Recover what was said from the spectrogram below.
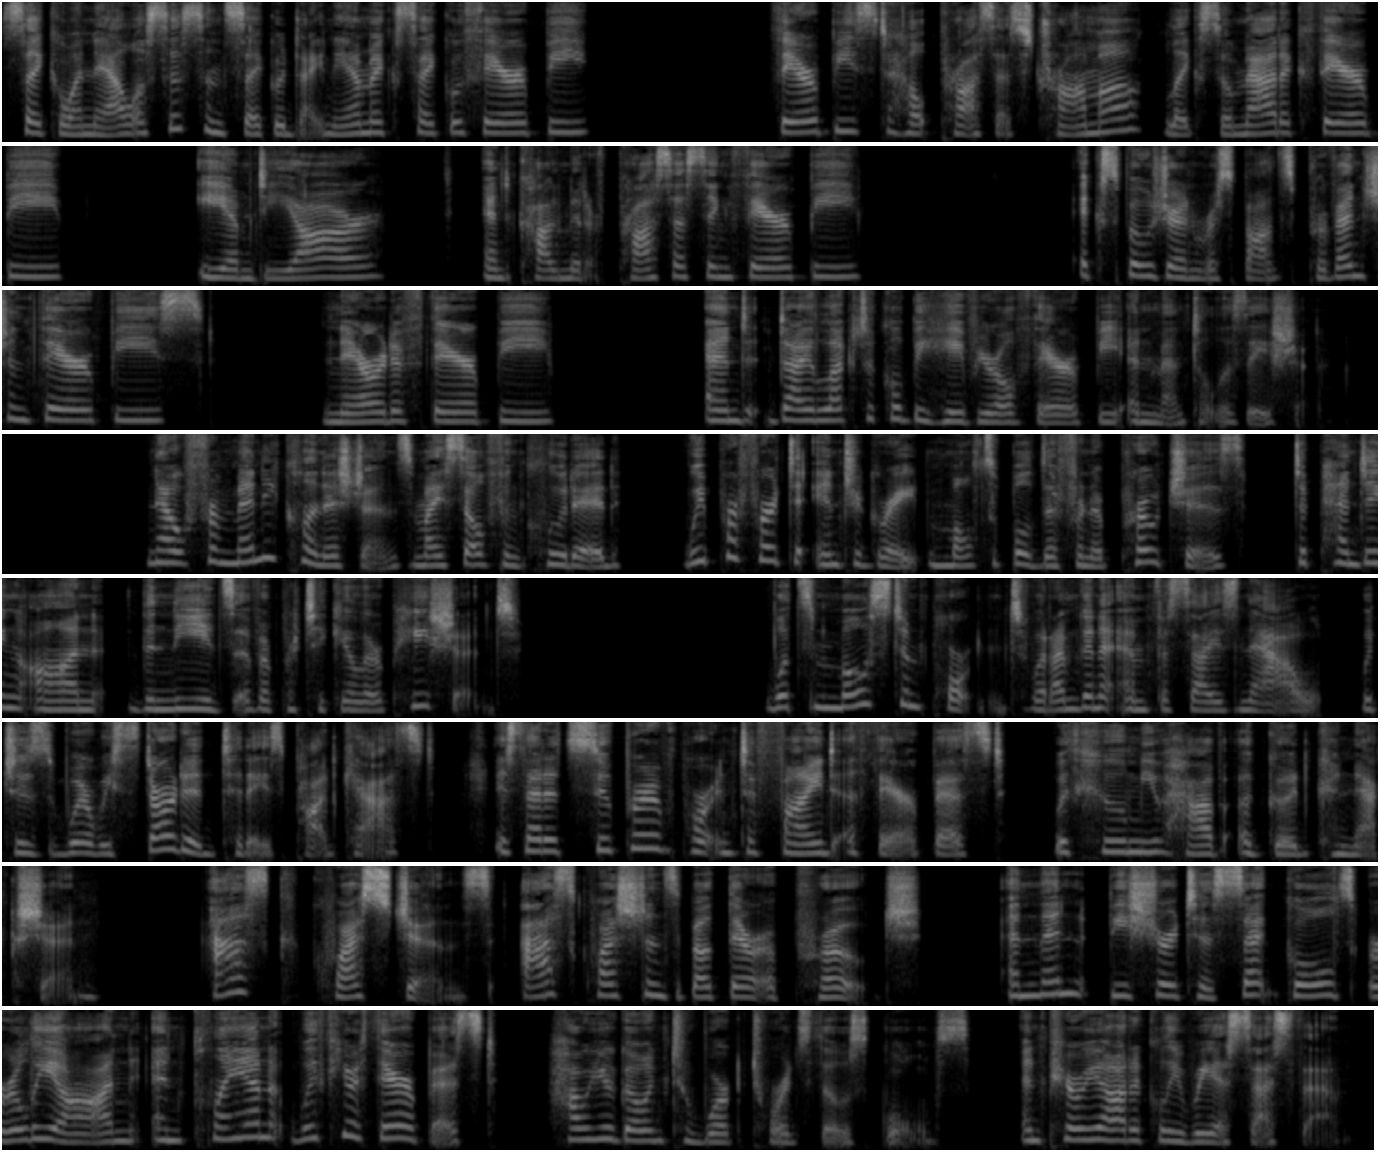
psychoanalysis and psychodynamic psychotherapy, therapies to help process trauma like somatic therapy, EMDR, and cognitive processing therapy, exposure and response prevention therapies, narrative therapy, and dialectical behavioral therapy and mentalization. Now, for many clinicians, myself included, we prefer to integrate multiple different approaches depending on the needs of a particular patient. What's most important, what I'm going to emphasize now, which is where we started today's podcast, is that it's super important to find a therapist with whom you have a good connection. Ask questions, ask questions about their approach, and then be sure to set goals early on and plan with your therapist how you're going to work towards those goals and periodically reassess them.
